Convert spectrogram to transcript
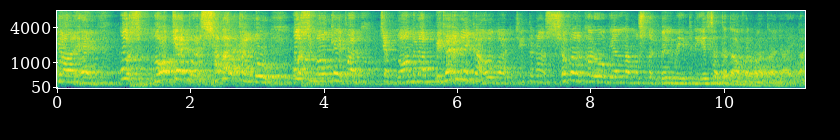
प्यार है, उस मौके पर सबर कर लो। उस मौके पर जब मामला बिगड़ने का होगा, जितना सबर करोगे, अल्लाह मुस्तकबिल में इतनी इज़्ज़त अदा फरमाता जाएगा।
